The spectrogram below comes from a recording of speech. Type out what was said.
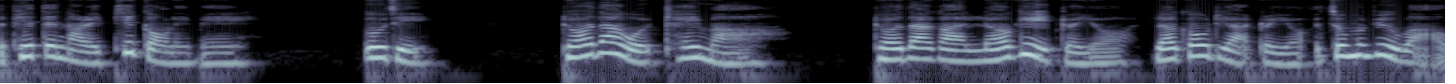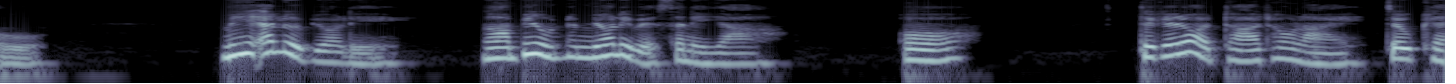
အဖြစ်တင်တာတွေဖြစ်ကုန်လိမ့်မယ်ဦးကြီး ဒေါသကိုထိမ့်ပါဒေါသကလောကီအတွက်ရောလောကုတ်တရားအတွက်ရောအကျိုးမပြုပါဘူးမင်းအဲ့လိုပြောလေငါမင်းကိုနှမျောလေးပဲဆက်နေရအော်တကယ်တော့ဓားထုံလိုက်ကျုပ်ခံ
